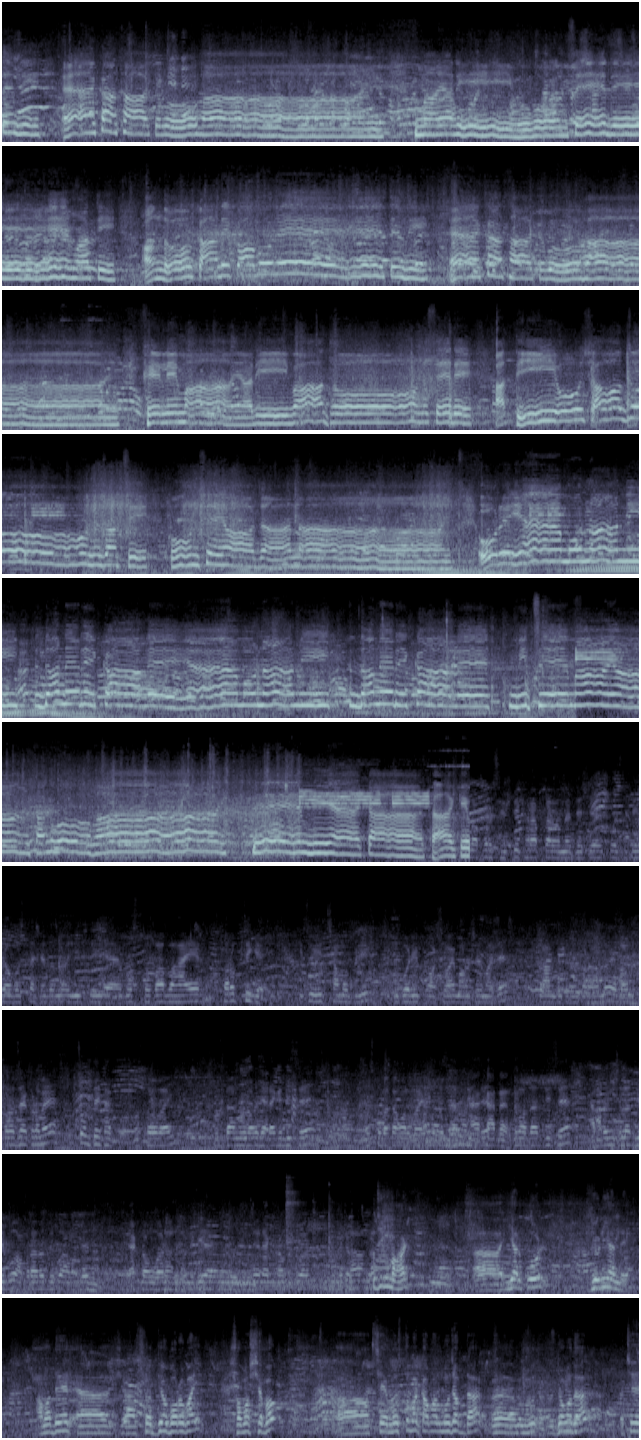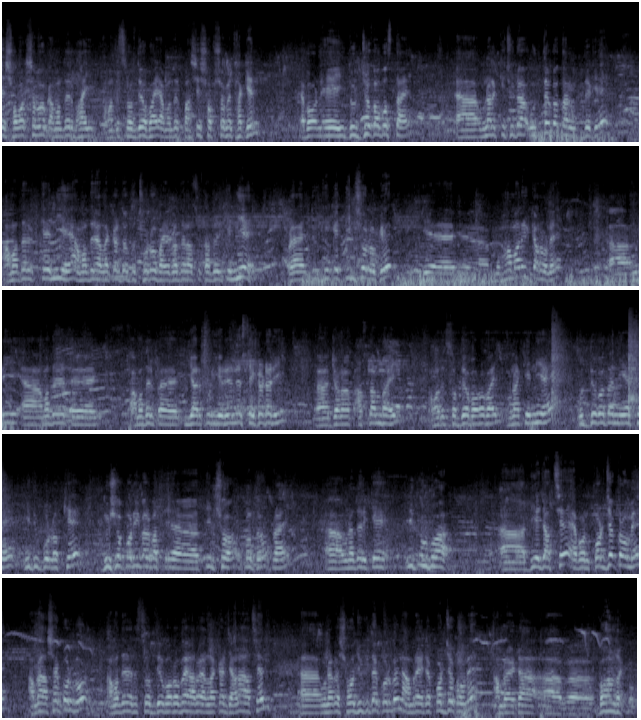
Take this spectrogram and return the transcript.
তেমনি একা থাকব হাই মায়ারি ভুবন সে রে মাটি অন্ধকার কবরে তেমনি একা থাকব হাই ফেলে মায়ারি বাঁধন সেরে আত্মীয় স্বজন যাচ্ছে, কোন সে অজানায়। ওরে থাকে পরিস্থিতি খারাপ কারণে দেশের পরিস্থিতি অবস্থা সেজন্য ঈদ মোস্তফা ভাইয়ের তরফ থেকে কিছু ঈদ সামগ্রী কিছু গরিব অসহায় মানুষের মাঝে ত্রাণ বিতরণ করা হলো এবং পর্যায়ক্রমে চলতেই থাকব। মোস্তফা ভাই উদ্যান মানুষ এর আগে দিছে মোস্তফা কামাল ভাই দিছে জমাদার আরও ইনশাল্লাহ দিব আমরা আরও দিব আমাদের এক নং ওয়ার্ড যুবলীগের এক নং যুবলীগের হাউজিং এয়ারপোর্ট ইউনিয়নে আমাদের শ্রদ্ধেয় বড় ভাই সমাজসেবক হচ্ছে মোস্তফা কামাল মুজাবদার জমাদার, হচ্ছে সমাজসেবক আমাদের ভাই, আমাদের শ্রদ্ধেয় ভাই, আমাদের পাশে সবসময় থাকেন। এবং এই দুর্যোগ অবস্থায় ওনার কিছুটা উদ্যোগতার উদ্যোগে আমাদেরকে নিয়ে, আমাদের এলাকার যত ছোট ভাই ব্রাদার আছে তাদেরকে নিয়ে প্রায় দুই থেকে তিনশো লোকের মহামারীর কারণে উনি আমাদের আমাদের ইয়ারপুর ইউনিয়নের সেক্রেটারি জনাব আসলাম ভাই, আমাদের শ্রদ্ধেয় বড় ভাই ওনাকে নিয়ে উদ্যোগতা নিয়েছে ঈদ উপলক্ষে দুশো পরিবার বা তিনশো মতো প্রায় ওনাদেরকে ঈদ উপহার দিয়ে যাচ্ছে এবং পর্যায়ক্রমে আমরা আশা করব আমাদের শ্রদ্ধেয় বড় ভাই আরও এলাকার যারা আছেন ওনারা সহযোগিতা করবেন, আমরা এটা পর্যায়ক্রমে আমরা এটা বহাল রাখব।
